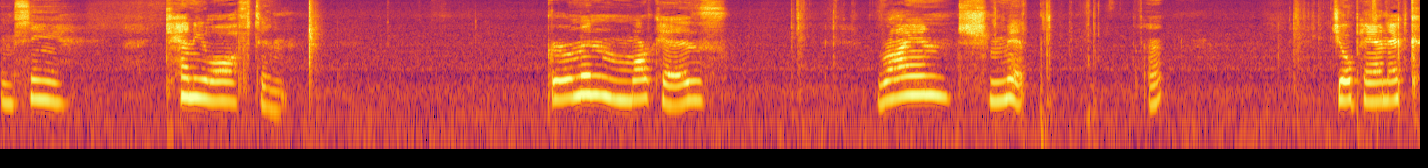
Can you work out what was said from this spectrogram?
I'm seeing Kenny Lofton, German Marquez, Ryan Schmidt, uh, Joe Panik,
